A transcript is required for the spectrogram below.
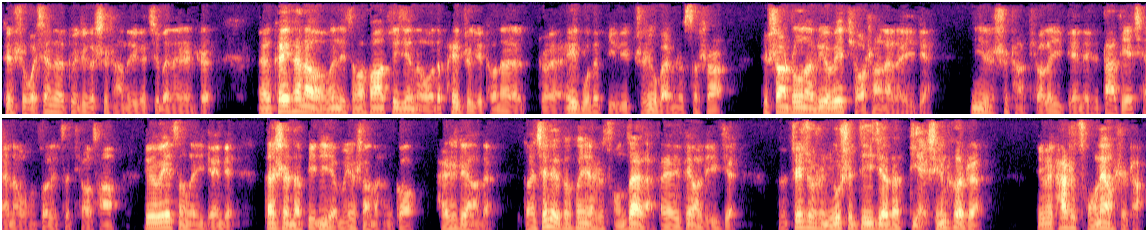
这是我现在对这个市场的一个基本的认知。呃，可以看到我们理财魔方最近呢，我的配置里头呢，呃，A 股的比例只有百分之四十二，比上周呢略微调上来了一点，逆着市场调了一点点，就大跌前呢，我们做了一次调仓，略微增了一点点，但是呢，比例也没有上的很高，还是这样的，短期里头风险是存在的，大家一定要理解，呃，这就是牛市第一阶段典型特征。因为它是从量市场，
